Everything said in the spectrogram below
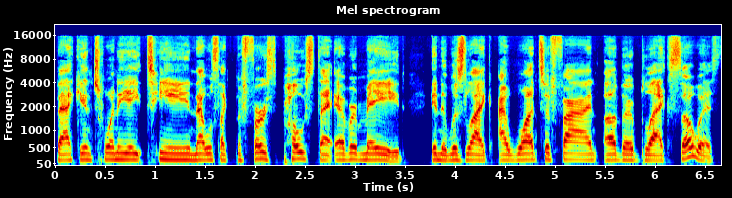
back in 2018. That was like the first post I ever made. And it was like, I want to find other Black sewists.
